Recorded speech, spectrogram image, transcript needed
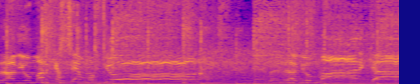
Radio Marca se emoción. Radio Marca.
